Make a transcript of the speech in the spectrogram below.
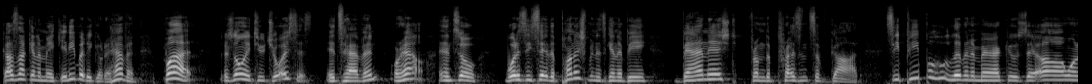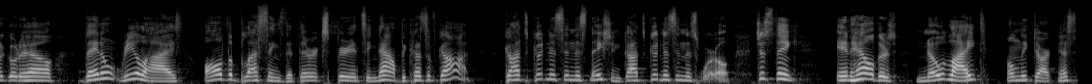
God's not going to make anybody go to heaven. But there's only two choices it's heaven or hell. And so, what does he say? The punishment is going to be banished from the presence of God. See, people who live in America who say, oh, I want to go to hell, they don't realize all the blessings that they're experiencing now because of God. God's goodness in this nation, God's goodness in this world. Just think in hell, there's no light, only darkness,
